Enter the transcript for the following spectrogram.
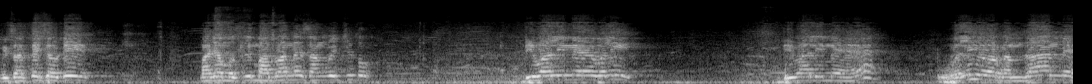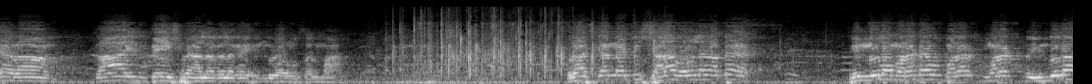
मी सरते शेवटी माझ्या मुस्लिम बांधवांना सांगू इच्छितो. दिवाली में है वली. दिवाली में है वली और रमजान में है राम. का इस देश में अलग अलग है हिंदू और मुसलमान. राजकारणाची शाळा भरवल्या जात आहे. हिंदूला मराठा मरा हिंदूला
